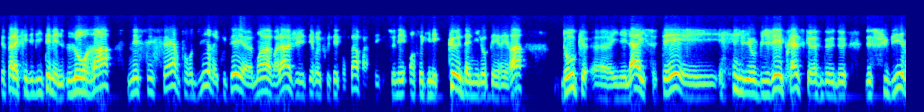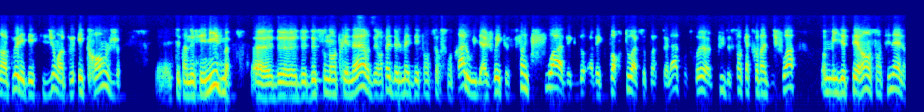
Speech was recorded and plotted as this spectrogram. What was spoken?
c'est pas la crédibilité, mais l'aura nécessaire pour dire, écoutez, euh, moi voilà, j'ai été recruté pour ça. Enfin, ce n'est entre guillemets que Danilo Pereira Donc, euh, il est là, il se tait et il est obligé presque de, de, de, subir un peu les décisions un peu étranges. Euh, c'est un euphémisme euh, de, de, son entraîneur, de, en fait, de le mettre défenseur central, où il a joué que cinq fois avec, avec Porto à ce poste-là, contre plus de 190 fois au milieu de terrain en sentinelle.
